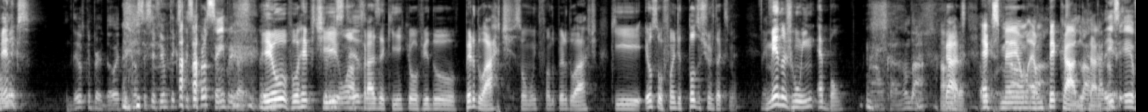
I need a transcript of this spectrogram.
Fênix? Deus que me perdoe. Tem que, esse filme tem que esquecer pra sempre, cara. Eu vou repetir uma frase aqui que eu ouvi do Pedro Duarte, sou muito fã do Pedro Duarte, que eu sou fã de todos os filmes do X-Men. Menos ruim é bom. Não, cara, não dá. Ah, Cara, X- X-Men é um- Não, é não um pecado, Não dá, cara. Esse, é, o-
